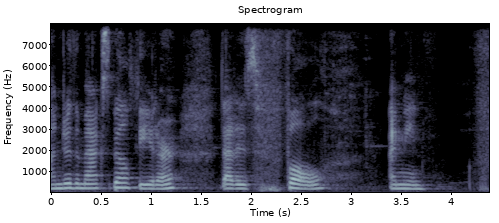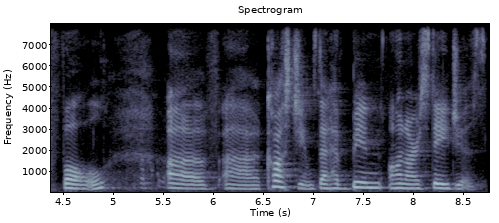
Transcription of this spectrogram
under the Max Bell Theatre that is full, I mean, full of uh, costumes that have been on our stages.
